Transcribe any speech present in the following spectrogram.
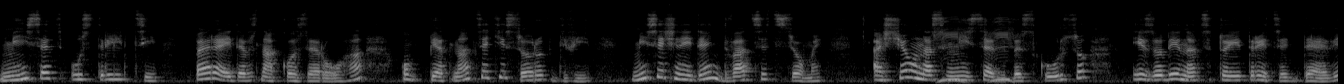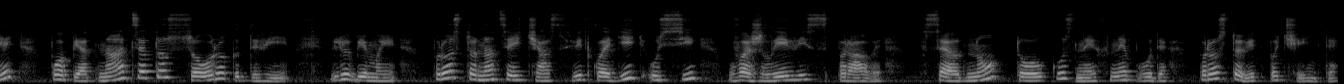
місяць у стрільці перейде в знак Козерога о 15.42. Місячний день 27. А ще у нас місяць без курсу із 11.39 по 15.42. Любі мої, просто на цей час відкладіть усі важливі справи. Все одно толку з них не буде. Просто відпочиньте.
